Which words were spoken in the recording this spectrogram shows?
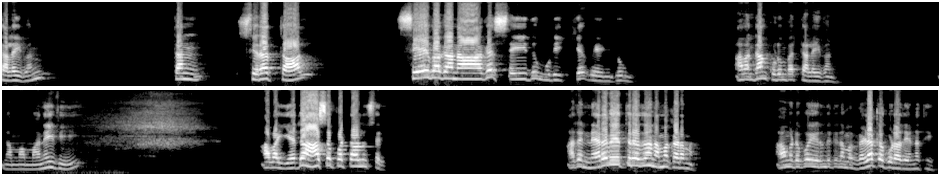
தலைவன் தன் சிரத்தால் சேவகனாக செய்து முடிக்க வேண்டும். அவன்தான் குடும்ப தலைவன். நம்ம மனைவி அவ எதை ஆசைப்பட்டாலும் சரி அதை நிறைவேற்றுறது தான் நம்ம கடமை. அவங்ககிட்ட போய் இருந்துட்டு நம்ம விளக்கக்கூடாது என்னத்தையும்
